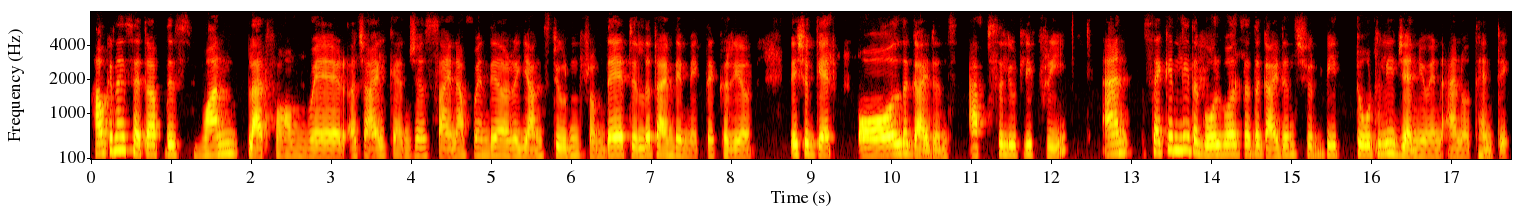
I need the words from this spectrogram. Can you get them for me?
how can I set up this one platform where a child can just sign up when they are a young student from there till the time they make their career? They should get all the guidance absolutely free. And secondly, the goal was that the guidance should be totally genuine and authentic.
